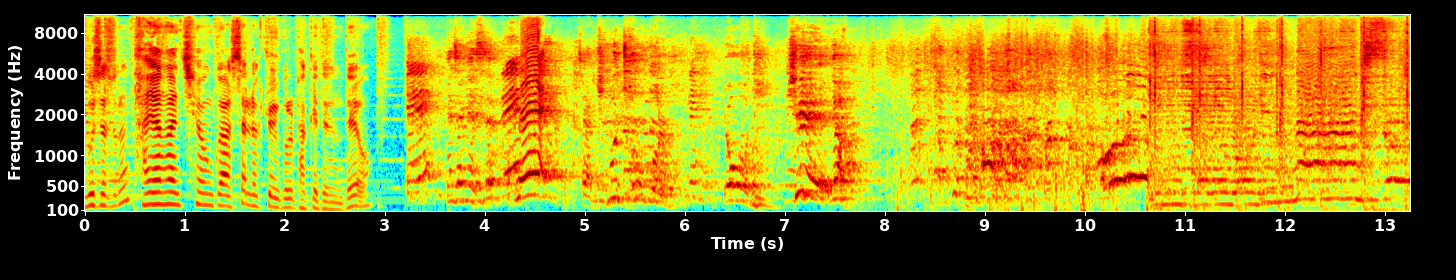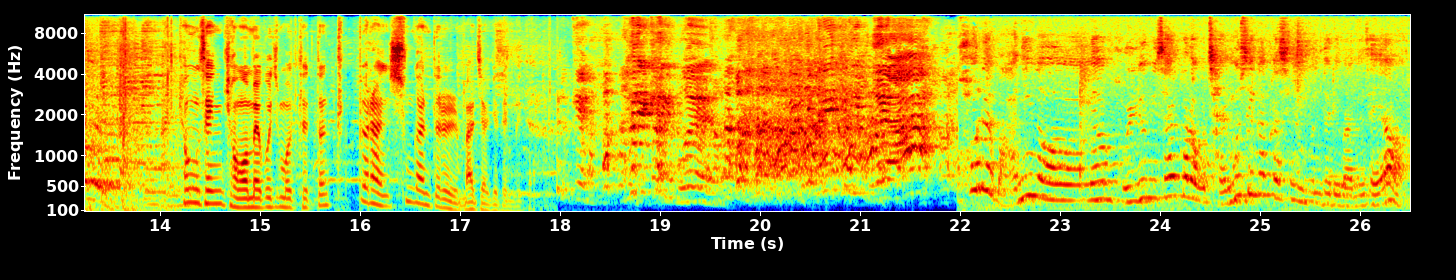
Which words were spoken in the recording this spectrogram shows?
이곳에서는 다양한 체험과 셀럽 교육을 받게 되는데요. 괜찮겠어요? 네. 자 기본 좋은 걸로. 요거 시작. 평생 경험해보지 못했던 특별한 순간들을 맞이하게 됩니다. 컬을 많이 넣으면 볼륨이 살 거라고 잘못 생각하시는 분들이 많으세요.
